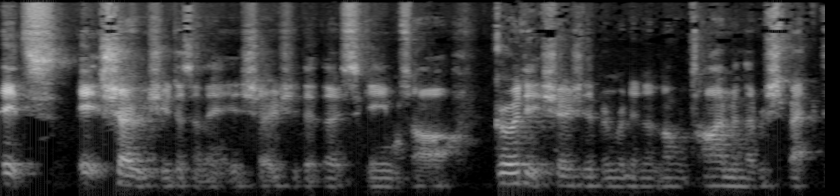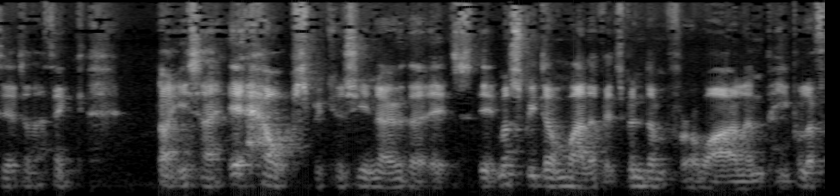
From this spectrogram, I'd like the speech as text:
it's it shows you, doesn't it? It shows you that those schemes are good. It shows you they've been running a long time and they're respected. And I think like you say, it helps because you know that it's it must be done well if it's been done for a while and people have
